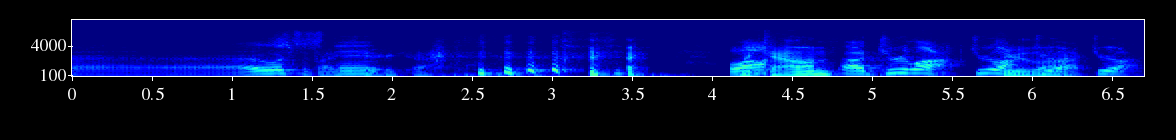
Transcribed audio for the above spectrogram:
Uh, what's his Spike name? hair guy. Lock, McCown. uh, Drew Lock. Drew Lock. Drew Lock. Drew Lock.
